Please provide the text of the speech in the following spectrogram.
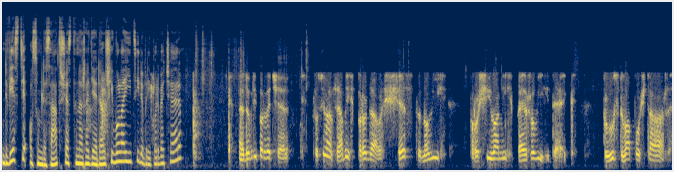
286. Na řadě je další volající. Dobrý podvečer. Dobrý podvečer. Prosím vás, já bych prodal šest nových prošívaných péřových dek plus dva poštáře.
